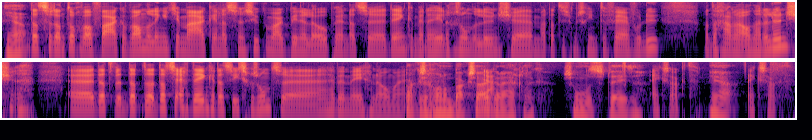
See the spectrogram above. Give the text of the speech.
Ja. Dat ze dan toch wel vaak een wandelingetje maken en dat ze een supermarkt binnenlopen en dat ze denken met een hele gezonde lunch, eh, maar dat is misschien te ver voor nu, want dan gaan we al naar de lunch. Eh, dat, we, dat, dat, dat ze echt denken dat ze iets gezonds eh, hebben meegenomen. Pakken ze gewoon een bak suiker eigenlijk, zonder te weten. Exact, Ja. exact.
